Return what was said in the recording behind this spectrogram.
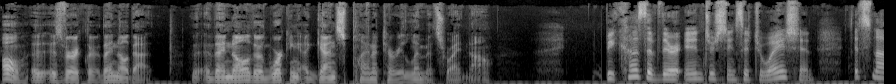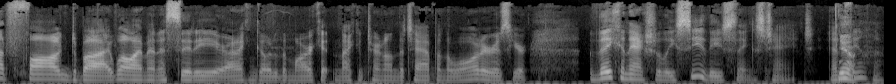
Oh, it's very clear. They know that. They know they're working against planetary limits right now because of their interesting situation, it's not fogged by, well, I'm in a city or I can go to the market and I can turn on the tap and the water is here. They can actually see these things change and yeah. feel them.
